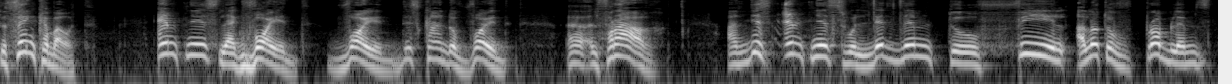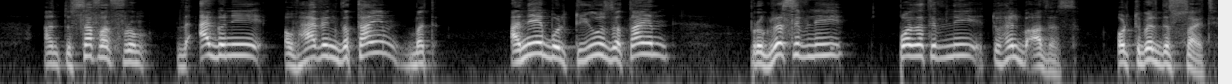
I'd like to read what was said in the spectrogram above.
to think about. Emptiness like void, void, this kind of void, uh, al-faragh. And this emptiness will lead them to feel a lot of problems and to suffer from the agony of having the time but unable to use the time progressively, positively to help others or to build the society.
